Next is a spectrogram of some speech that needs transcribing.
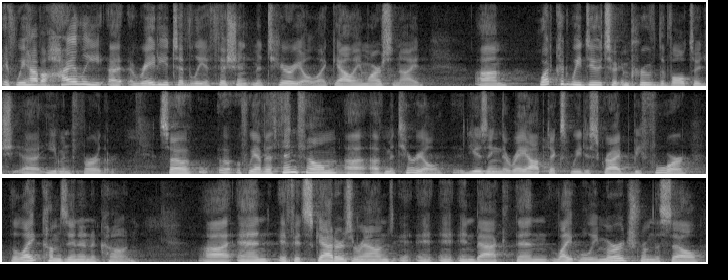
if we have a highly uh, radiatively efficient material like gallium arsenide, um, what could we do to improve the voltage uh, even further? So if we have a thin film uh, of material using the ray optics we described before, the light comes in in a cone. Uh, and if it scatters around in, in, back, then light will emerge from the cell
